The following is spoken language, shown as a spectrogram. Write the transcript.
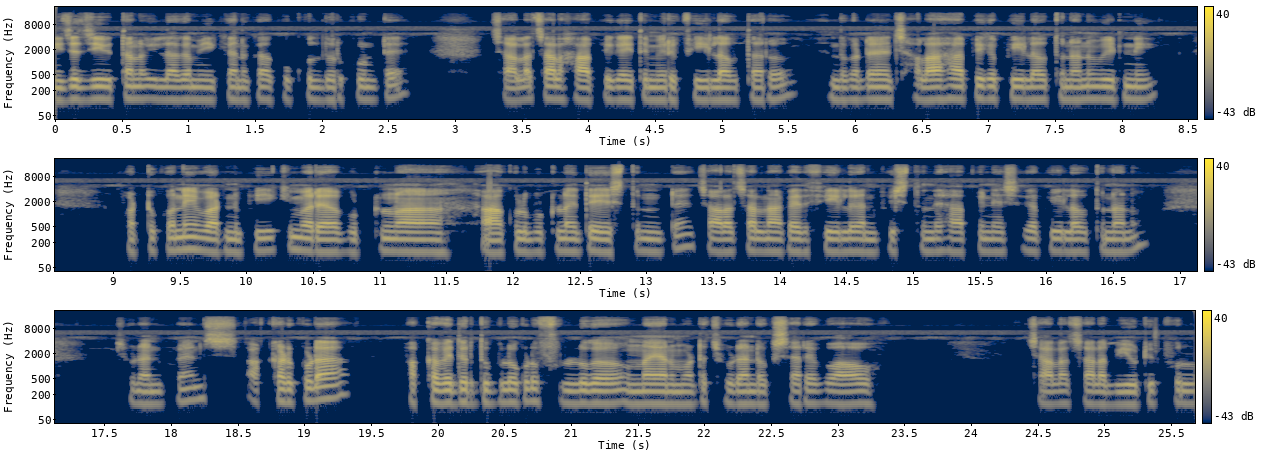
నిజ జీవితంలో ఇలాగ మీకు కనుక కుక్కలు దొరుకుంటే చాలా చాలా హ్యాపీగా అయితే మీరు ఫీల్ అవుతారు. ఎందుకంటే నేను చాలా హ్యాపీగా ఫీల్ అవుతున్నాను. వీటిని పట్టుకొని వాటిని పీకి మరి ఆ బుట్టలు ఆకుల బుట్టలు అయితే వేస్తుంటే చాలా చాలా నాకైతే ఫీల్ అనిపిస్తుంది. హ్యాపీనెస్‌గా ఫీల్ అవుతున్నాను. చూడండి ఫ్రెండ్స్. అక్కడ కూడా పక్క వెదురు దుబ్బులో కూడా ఫుల్లుగా ఉన్నాయన్నమాట. చూడండి ఒకసారి వావ్! చాలా చాలా బ్యూటిఫుల్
